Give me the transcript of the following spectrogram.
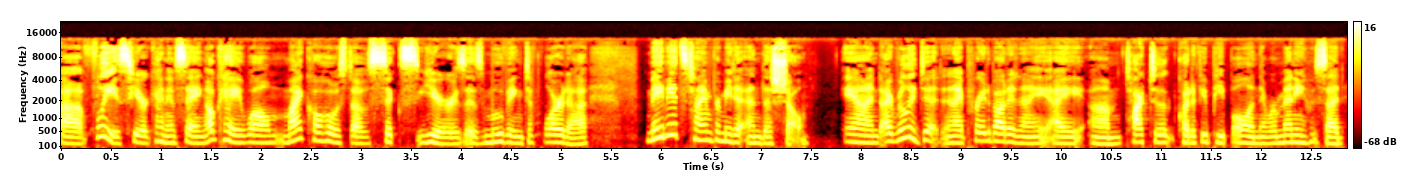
uh, fleece here, kind of saying, okay, well, my co-host of six years is moving to Florida. Maybe it's time for me to end this show. And I really did. And I prayed about it and I, I um, talked to quite a few people, and there were many who said,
